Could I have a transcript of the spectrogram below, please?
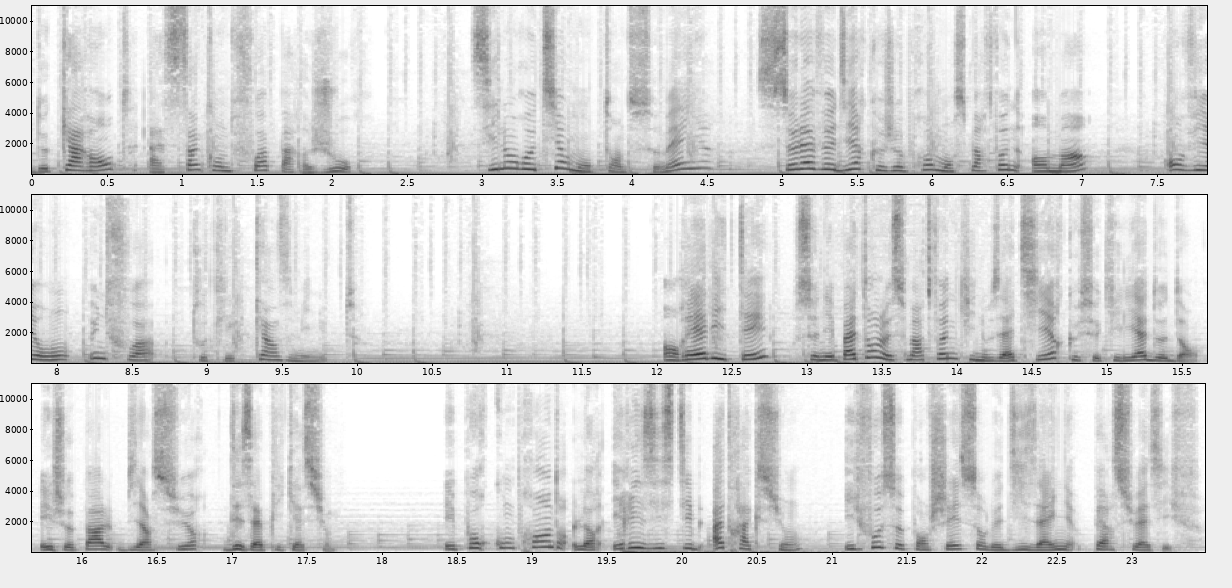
de 40 à 50 fois par jour. Si l'on retire mon temps de sommeil, cela veut dire que je prends mon smartphone en main environ une fois toutes les 15 minutes. En réalité, ce n'est pas tant le smartphone qui nous attire que ce qu'il y a dedans, et je parle bien sûr des applications. Et pour comprendre leur irrésistible attraction, il faut se pencher sur le design persuasif.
